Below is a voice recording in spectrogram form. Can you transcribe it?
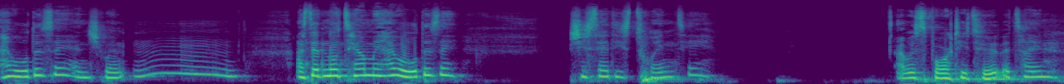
How old is he? And she went, mm. I said, no, tell me, how old is he? She said, he's 20. I was 42 at the time.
